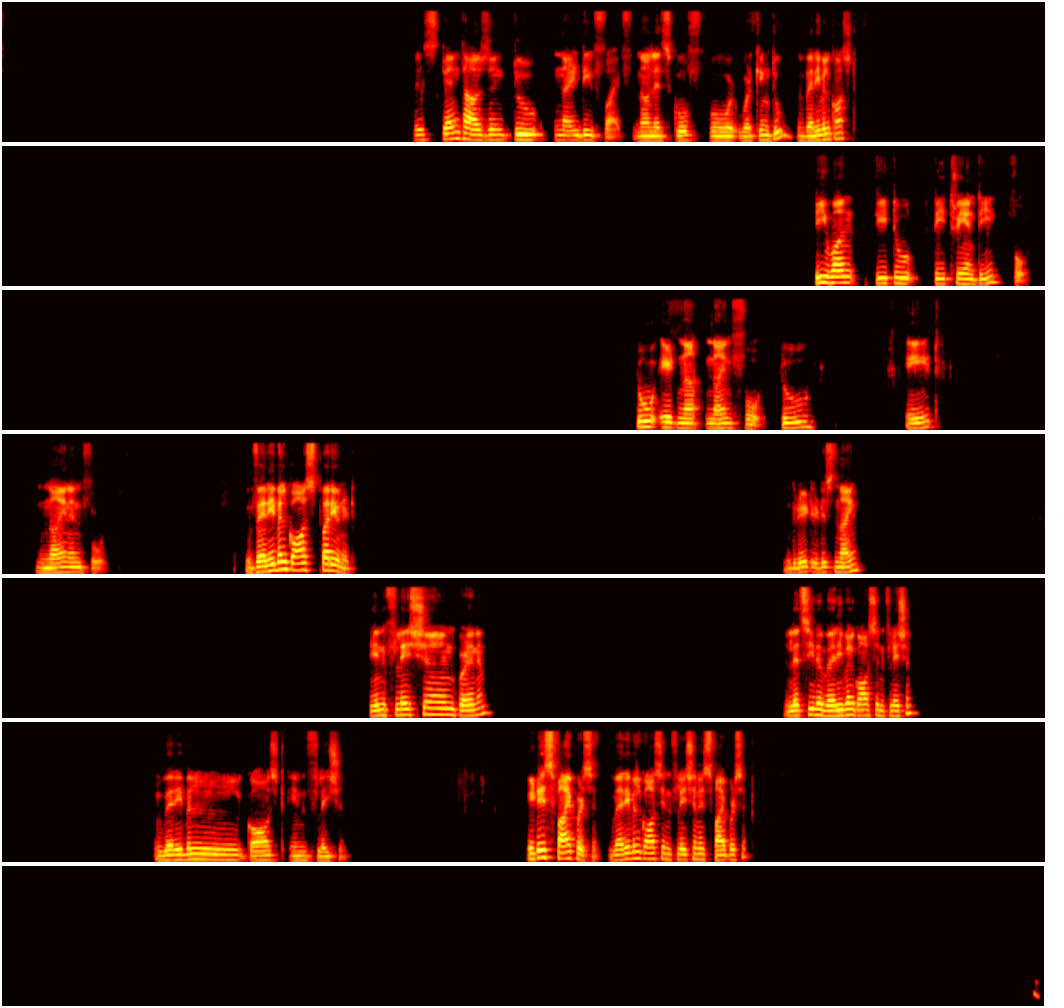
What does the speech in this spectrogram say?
It's 10,295. Now let's go for working two variable cost. T1, T2, T3, and T4. Two eight nine four. Two eight nine and four. Variable cost per unit. Great, it is 9. Inflation per annum. Let's see the variable cost inflation. Variable cost inflation. It is 5%. Variable cost inflation is 5%.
